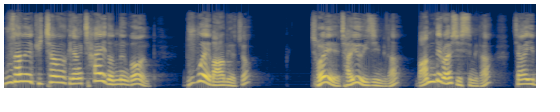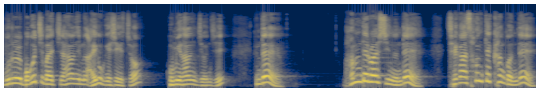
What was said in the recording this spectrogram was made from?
우산을 귀찮아서 그냥 차에 넣는 건 누구의 마음이었죠? 저의 자유의지입니다. 마음대로 할 수 있습니다. 제가 이 물을 먹을지 말지 하나님은 알고 계시겠죠? 고민하는지 뭔지. 근데 마음대로 할 수 있는데 제가 선택한 건데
